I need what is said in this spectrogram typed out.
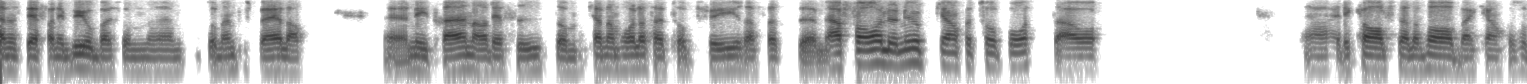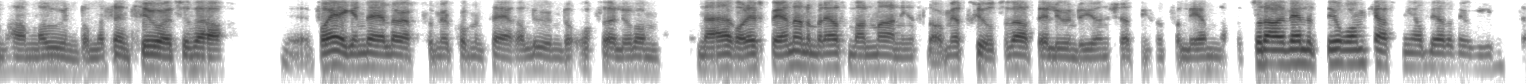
även Stefanie Boberg som, eh, som inte spelar. Eh, ny tränare dessutom. Kan de hålla sig topp fyra? Så att, eh, Falun upp kanske topp åtta och ja, är det Karlstad eller Varberg kanske som hamnar under. Men sen tror jag tyvärr eh, för egen del då, eftersom jag kommenterar Lund och följer dem nära. Det är spännande med deras man-man-inslag, men jag tror tyvärr att det är Lund och Jönköping som får lämna. Så där är väldigt stora omkastningar blir det nog inte.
